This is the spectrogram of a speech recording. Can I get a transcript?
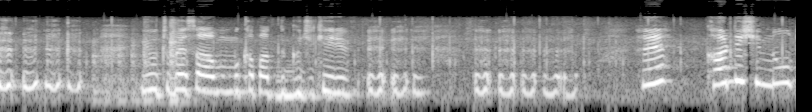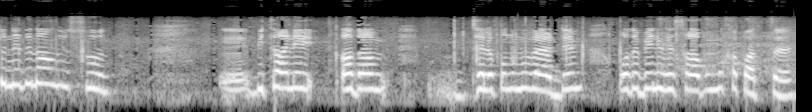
YouTube hesabımı kapattı gıcık herif. He? Kardeşim ne oldu? Neden ağlıyorsun? Ee, bir tane adam telefonumu verdim. O da benim hesabımı kapattı.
